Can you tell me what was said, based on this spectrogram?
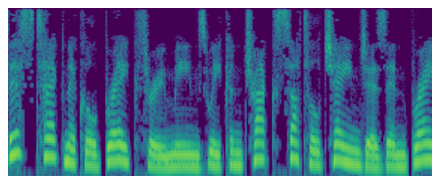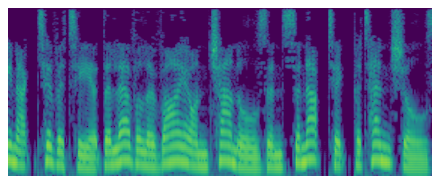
This technical breakthrough means we can track subtle changes in brain activity at the level of ion channels and synaptic potentials,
